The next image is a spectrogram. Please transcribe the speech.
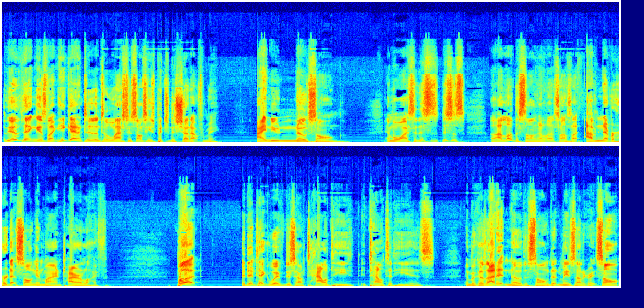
the other thing is like he got into until the last two songs. He was pitching a shutout for me. I knew no song, and my wife said, "This is this is." Uh, I love the song. I love the song. I like, I've never heard that song in my entire life. But it didn't take away from just how talented he talented he is, and because I didn't know the song doesn't mean it's not a great song.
